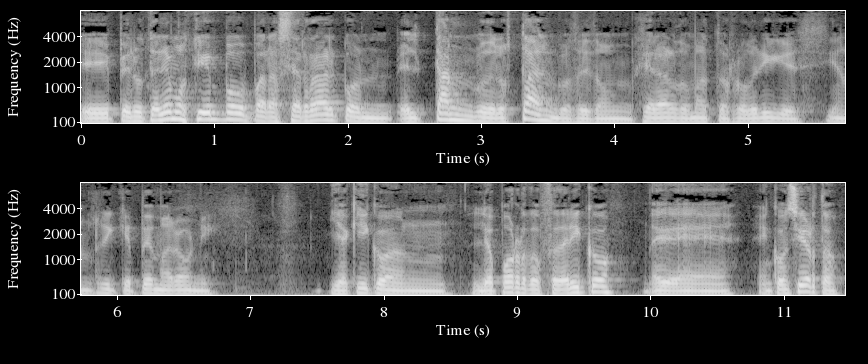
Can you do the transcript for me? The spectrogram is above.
Eh, pero tenemos tiempo para cerrar con el tango de los tangos de don Gerardo Matos Rodríguez y Enrique P. Maroni. Y aquí con Leopoldo Federico eh, en concierto.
